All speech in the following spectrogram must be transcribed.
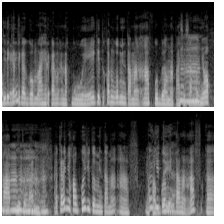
Jadi Oke. ketika gue melahirkan anak gue gitu kan gue minta maaf, gue bilang makasih sama nyokap gitu kan. Akhirnya nyokap gue juga minta maaf. Nyokap gitu gue ya? minta maaf eh,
